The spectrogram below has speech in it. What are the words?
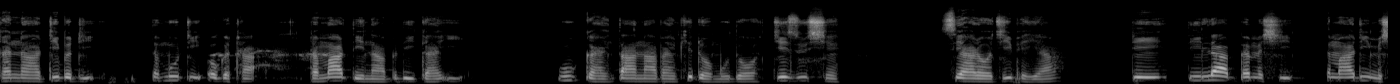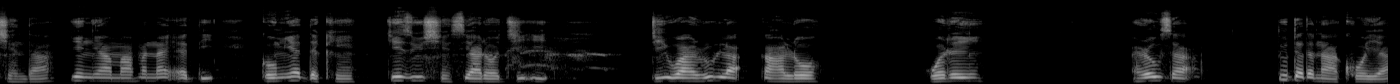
ကန္နာဓိပတိတမှုတိဥက္ကဋ္ဌဓမ္မတေနာပတိကံဤဥကံတာနာပိုင်ဖြစ်တော်မူသောကျေးဇူးရှင်ဆရာတော်ကြီးဖေယာတီတီလဘက်မရှိတမာတိမရှင်သာပညာမှာမှနိုင်အပ်သည့်ဂုံမြတ်သခင်ကျေးဇူးရှင်ဆရာတော်ကြီးဤ ဒီဝါရုလကာလောဝရိရုဇသူတတနာခေါ်ရာ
